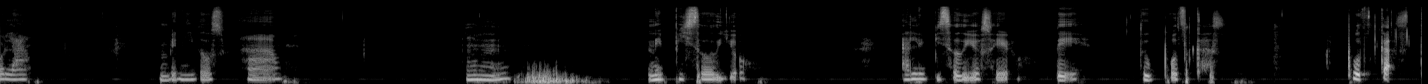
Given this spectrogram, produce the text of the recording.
Hola, bienvenidos a un, episodio, al episodio cero de tu podcast. Podcast.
